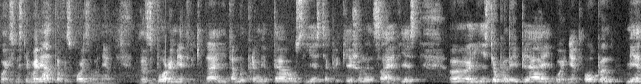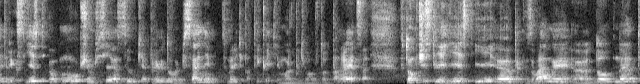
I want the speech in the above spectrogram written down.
ой, в смысле вариантов использования сбора метрики, да, и там и Prometheus, есть Application Insight, есть есть OpenAPI, ой, нет, OpenMetrics, есть, ну, в общем, все ссылки я приведу в описании, смотрите, потыкайте, может быть, вам что-то понравится. В том числе есть и э, так называемый э, .NET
